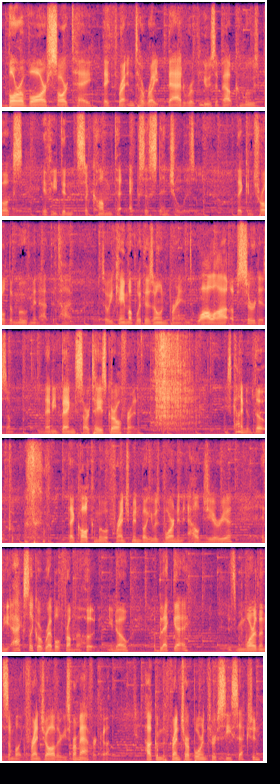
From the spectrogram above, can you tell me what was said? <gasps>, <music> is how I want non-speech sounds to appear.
Beauvoir Sartre, they threatened to write bad reviews about Camus' books if he didn't succumb to existentialism. They controlled the movement at the time, so he came up with his own brand, Voila Absurdism, and then he banged Sartre's girlfriend. He's kind of dope. <laughs> they call Camus a Frenchman, but he was born in Algeria, and he acts like a rebel from the hood, you know? A black guy. It's more than some like French author, he's from Africa. How come the French are born through C section?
